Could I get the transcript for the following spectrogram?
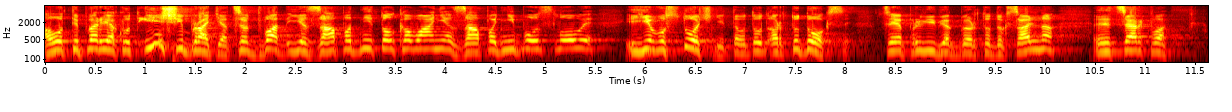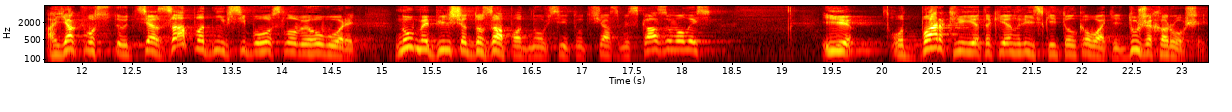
А от тепер, як от інші браття, це два є западні толкування, западні богослови і є восточні, та от ортодокси. Це я привів якби ортодоксальна е, церква. А як ця западні всі богослови говорять? Ну, ми більше до западного всі тут зараз висказувались. І от Барклі є такий англійський толкователь, дуже хороший.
